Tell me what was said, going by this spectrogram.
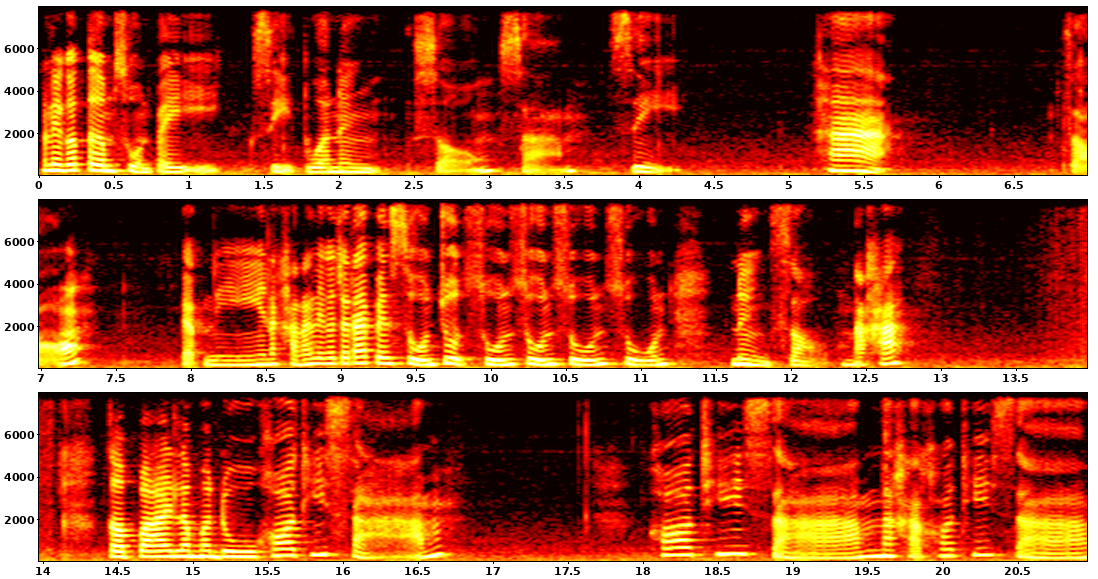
ักเรียนก็เติมศูนย์ไปอีกสี่ตัวหนึ่งสองสามสี่ห้าสองแบบนี้นะคะ นักเรียนก็จะได้เป็นศูนย์จุดศูนย์ศูนย์ศูนย์ศูนย์หนึ่งสองนะคะ ต่อไปเรามาดูข้อที่สามข้อที่สามนะคะ ข้อที่สาม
